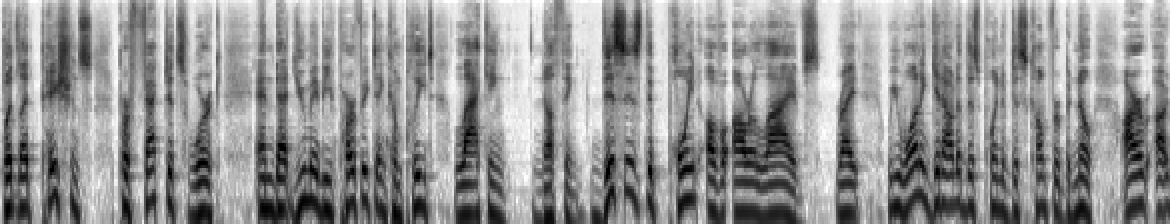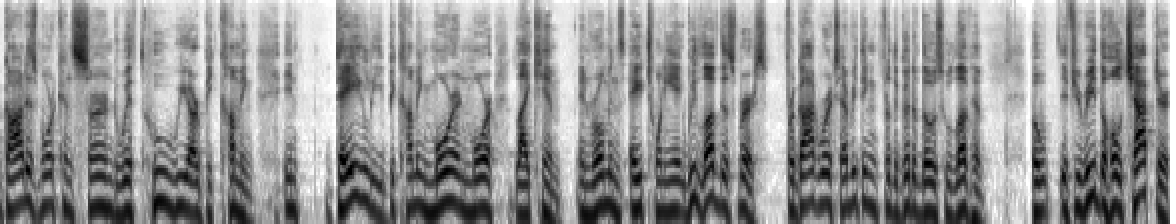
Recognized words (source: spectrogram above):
But let patience perfect its work, and that you may be perfect and complete, lacking nothing. This is the point of our lives, right? We want to get out of this point of discomfort, but no, our, our God is more concerned with who we are becoming. In daily becoming more and more like him. In Romans 8:28, we love this verse. For God works everything for the good of those who love him. But if you read the whole chapter,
